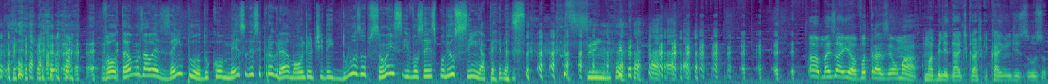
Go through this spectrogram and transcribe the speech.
Voltamos ao exemplo do começo desse programa, onde eu te dei duas opções e você respondeu sim apenas. Sim. Ah, mas aí, ó, vou trazer uma, uma habilidade que eu acho que caiu em desuso.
